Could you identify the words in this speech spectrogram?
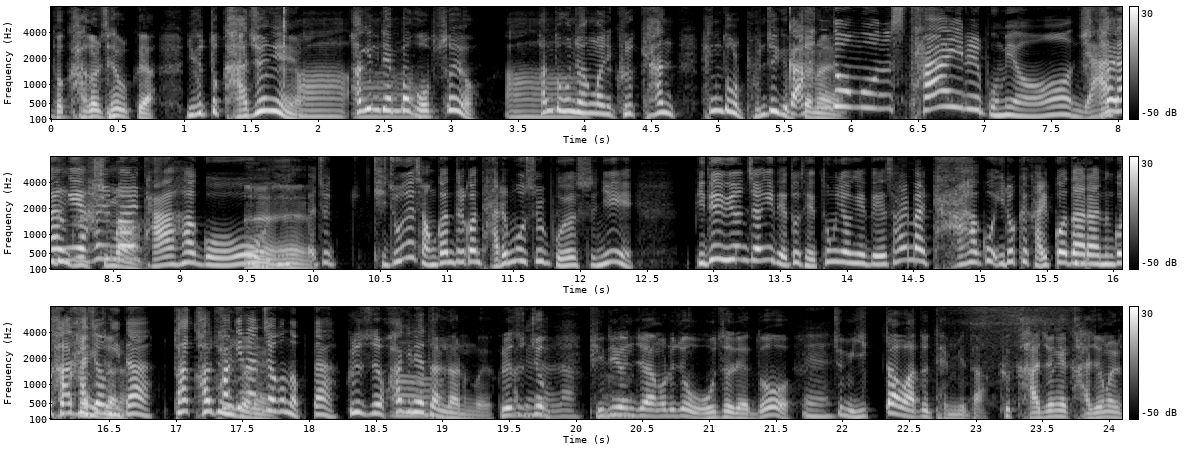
더 각을 세울 거야. 이것도 가정이에요. 아, 확인된 아. 바가 없어요. 아. 한동훈 장관이 그렇게 한 행동을 본 적이 그러니까 없잖아요. 한동훈 스타일을 보면 스타일은 야당에 할 그렇지만. 말다 하고 네, 이, 네. 아주 기존의 장관들과는 다른 모습을 보였으니 비대위원장이 돼도 대통령에 대해서 할 말 다 하고 이렇게 갈 거다라는 것도 가정이잖아요. 가정이다. 다 가져 확인한 적은 없다. 그래서 확인해 아. 달라는 거예요. 그래서 좀 확인해달라. 비대위원장으로 좀 오더라도 예. 좀 있다 와도 됩니다. 그 가정의 가정을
